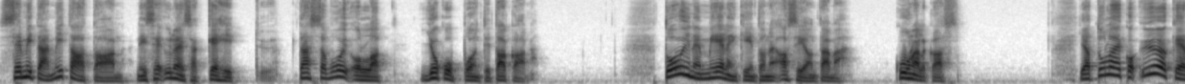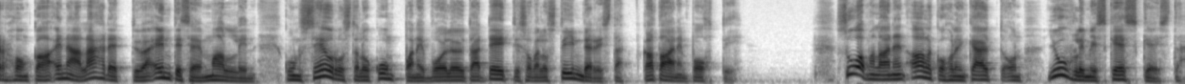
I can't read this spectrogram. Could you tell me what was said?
Se mitä mitataan, niin se yleensä kehittyy. Tässä voi olla joku pointti takana. Toinen mielenkiintoinen asia on tämä. Kuunnelkaas. Ja tuleeko yökerhonkaa enää lähdettyä entiseen mallin, kun seurustelukumppani voi löytää deittisovellus Tinderistä, Katainen pohtii. Suomalainen alkoholin käyttö on juhlimiskeskeistä,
